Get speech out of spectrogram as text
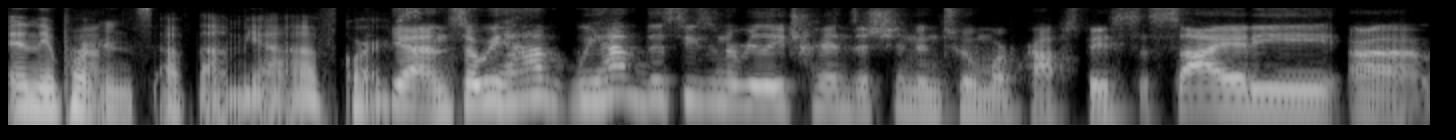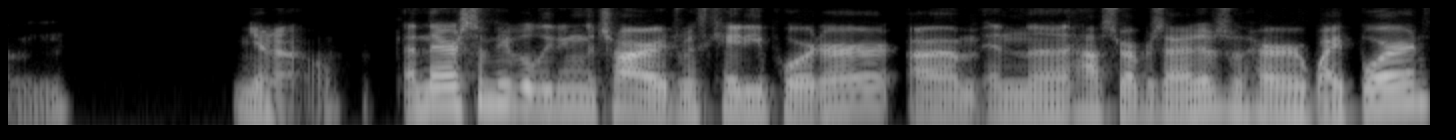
And the importance of them. Yeah, of course. yeah and so we have we have this season to really transition into a more props based society um you know and there are some people leading the charge miss katie porter um in the house of representatives with her whiteboard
